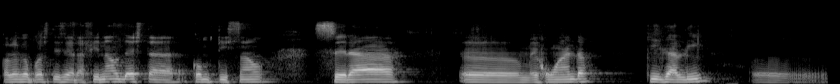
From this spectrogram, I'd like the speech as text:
como é que eu posso dizer, a final desta competição será uh, em Ruanda, Kigali. Uh,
